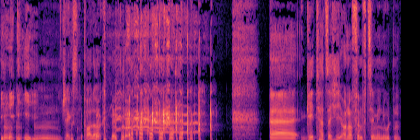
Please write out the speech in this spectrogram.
Hm, Jackson Pollock. äh, geht tatsächlich auch nur 15 Minuten.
